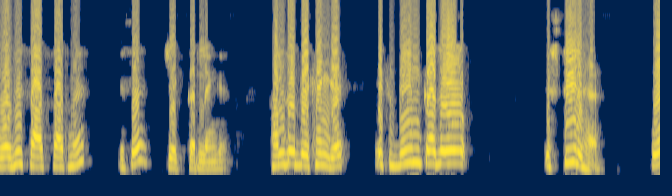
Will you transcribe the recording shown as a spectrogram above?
वो भी साथ साथ में इसे चेक कर लेंगे। हम जो देखेंगे, इस बीम का जो स्टील है, वो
